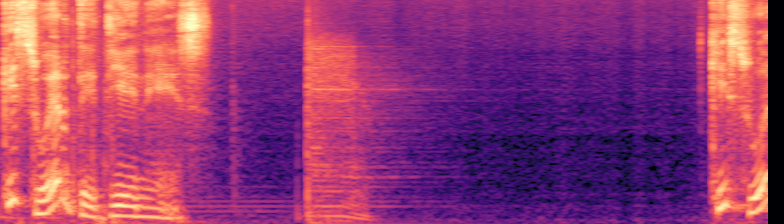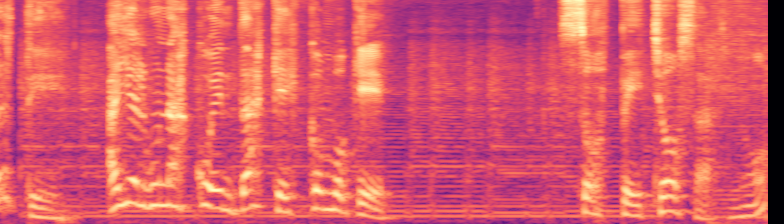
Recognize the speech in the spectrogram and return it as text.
¡Qué suerte tienes! ¡Qué suerte! Hay algunas cuentas que es como que sospechosas, ¿no?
